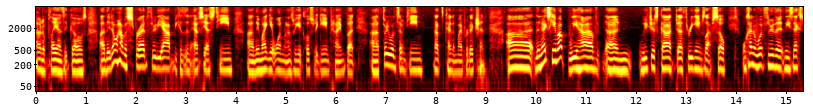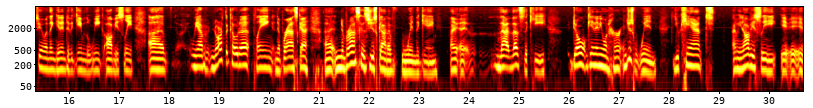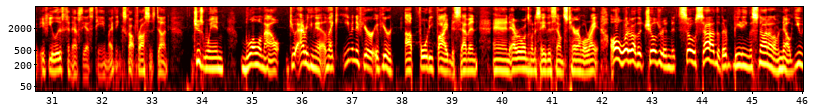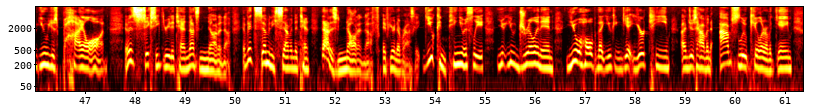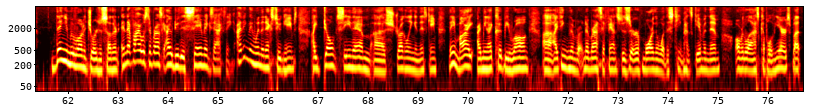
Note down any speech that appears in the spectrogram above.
out of play as it goes. Uh, they don't have a spread through the app because it's an FCS team. Uh, they might get one as we get closer to game time, but uh, 31 17, that's kind of my prediction. Uh, the next game up, we have, uh, we've just got uh, three games left. So we'll kind of whip through the, these next two and then get into the game of the week, obviously. we have North Dakota playing Nebraska. Nebraska's just got to win the game. I, I, that That's the key don't get anyone hurt, and just win. You can't. I mean, obviously, if, if you to an FCS team, I think Scott Frost is done just win, blow them out, do everything that like even if you're if you're up 45 to 7 and everyone's going to say this sounds terrible right? Oh what about the children? It's so sad that they're beating the snot out of them no you you just pile on. If it's 63 to 10 that's not enough. If it's 77 to 10 that is not enough if you're nebraska you continuously you you drill it in. You hope that you can get your team and just have an absolute killer of a game then you move on to Georgia Southern. And if I was Nebraska, I would do the same exact thing. I think they win the next two games. I don't see them uh, struggling in this game. They might. I mean, I could be wrong. Uh, I think the Nebraska fans deserve more than what this team has given them over the last couple of years. But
